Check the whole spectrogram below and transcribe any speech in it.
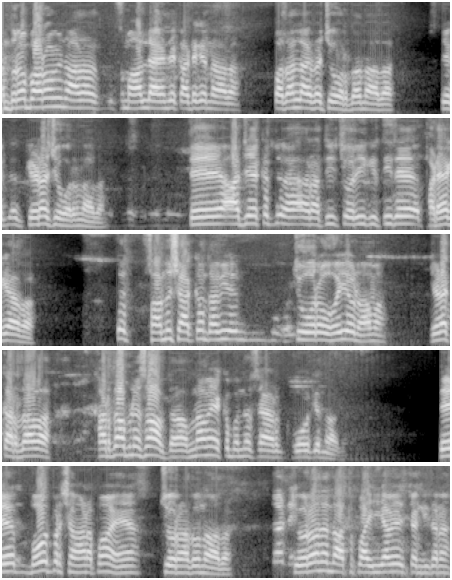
ਅੰਦਰੋਂ ਬਾਹਰੋਂ ਵੀ ਨਾਲ ਦਾ ਸਮਾਨ ਲੈ ਜਾਂਦੇ ਕੱਢ ਕੇ ਨਾਲ ਦਾ ਪਤਾ ਨਹੀਂ ਲੱਗਦਾ ਚੋਰ ਦਾ ਨਾਲ ਦਾ ਤੇ ਕਿਹੜਾ ਚੋਰ ਨਾਲ ਦਾ ਤੇ ਅੱਜ ਇੱਕ ਰਾਤੀ ਚੋਰੀ ਕੀਤੀ ਤੇ ਫੜਿਆ ਗਿਆ ਵਾ। ਤੇ ਸਾਨੂੰ ਸ਼ੱਕ ਹੁੰਦਾ ਵੀ ਚੋਰ ਉਹੀ ਹੋਣਾ ਵਾ ਜਿਹੜਾ ਕਰਦਾ ਵਾ। ਖੜਦਾ ਆਪਣੇ ਹਿਸਾਬ ਦਾ ਆਪਣਾ ਵਾ ਇੱਕ ਬੰਦਾ ਸਾਈਡ ਖੋਲ ਕੇ ਨਾਲ। ਤੇ ਬਹੁਤ ਪਰੇਸ਼ਾਨ ਆਪਾਂ ਹੋਏ ਆ ਚੋਰਾਂ ਤੋਂ ਨਾਂ ਦਾ ਚੋਰਾਂ ਦੇ ਨੱਥ ਪਾਈ ਜਾਵੇ ਚੰਗੀ ਤਰ੍ਹਾਂ।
